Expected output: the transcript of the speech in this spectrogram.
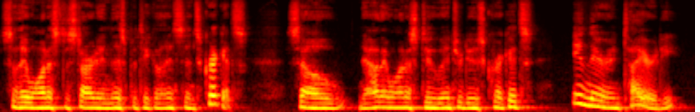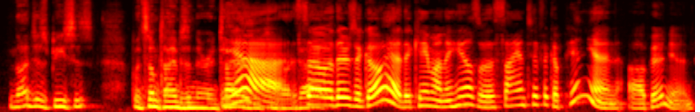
So they want us to start in this particular instance crickets. So now they want us to introduce crickets in their entirety not just pieces, but sometimes in their entirety. Yeah. So there's a go-ahead that came on the heels of a scientific opinion, opinion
